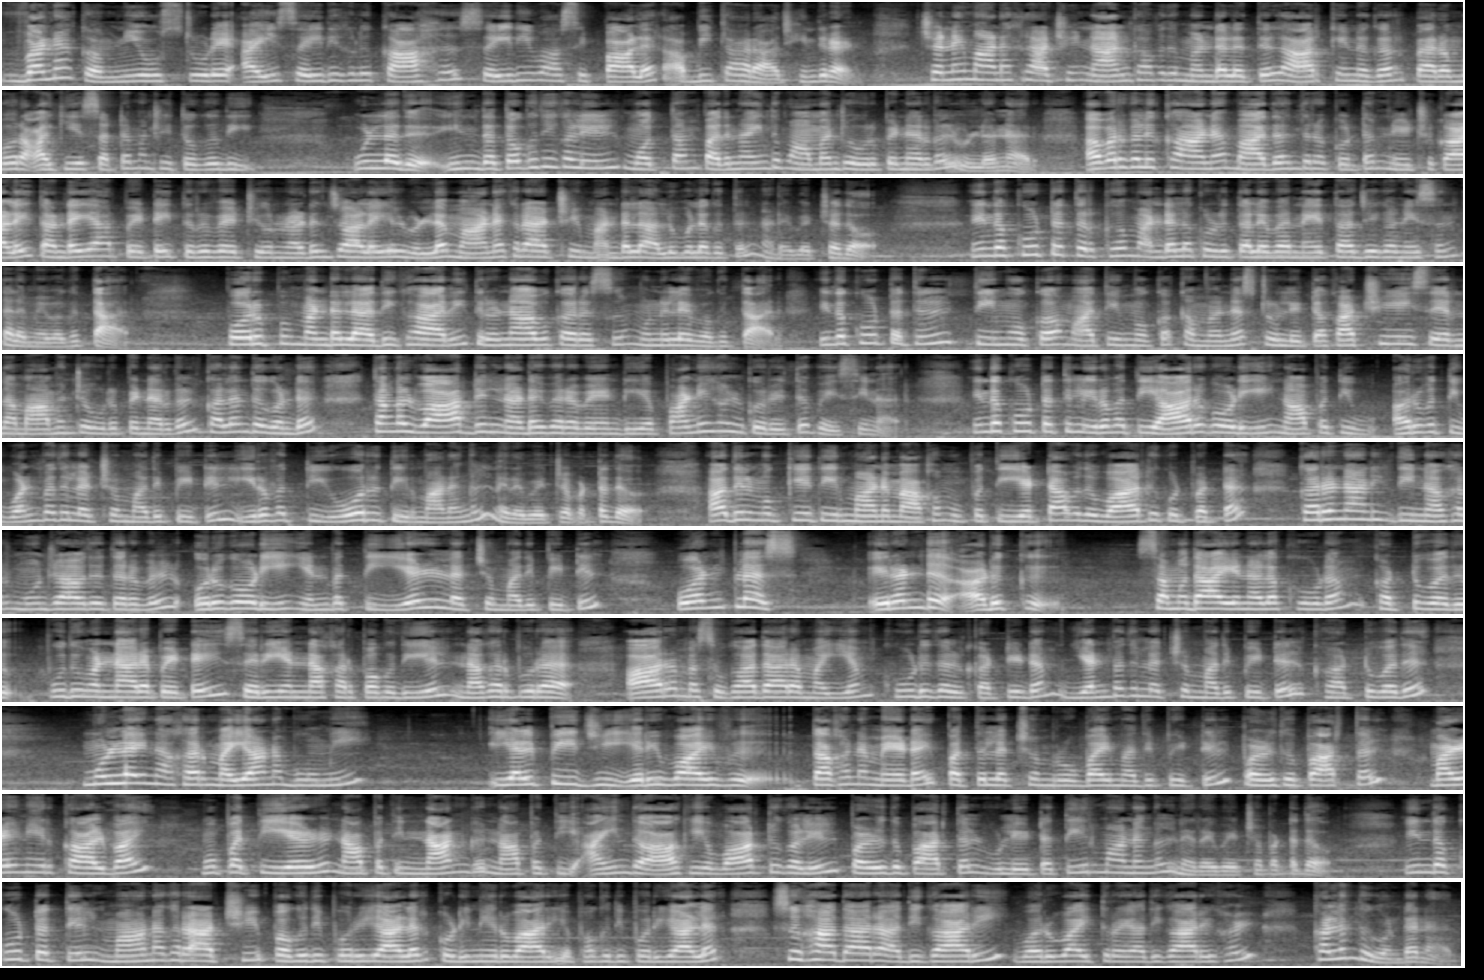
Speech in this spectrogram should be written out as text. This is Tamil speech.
வணக்கம். நியூஸ் டுடே ஐ செய்திகளுக்காக செய்தி வாசிப்பாளர் அபிதா ராஜேந்திரன். சென்னை மாநகராட்சி நான்காவது மண்டலத்தில் ஆர்கே நகர் பெரம்பூர் ஆகிய சட்டமன்ற தொகுதி உள்ளது. இந்த தொகுதிகளில் மொத்தம் பதினைந்து மாமன்ற உறுப்பினர்கள் உள்ளனர். அவர்களுக்கான மாதாந்திர கூட்டம் நேற்று காலை தண்டையார்பேட்டை திருவேற்றியூர் நெடுஞ்சாலையில் உள்ள மாநகராட்சி மண்டல அலுவலகத்தில் நடைபெற்றது. இந்த கூட்டத்திற்கு மண்டல குழு தலைவர் நேதாஜி கணேசன் தலைமை வகித்தார். பொறுப்பு மண்டல அதிகாரி திருநாவுக்கரசு முன்னிலை வகுத்தார். இந்த கூட்டத்தில் திமுக மதிமுக கம்யூனிஸ்ட் உள்ளிட்ட கட்சியை சேர்ந்த மாமன்ற உறுப்பினர்கள் கலந்து கொண்டு தங்கள் வார்டில் நடைபெற வேண்டிய பணிகள் குறித்து பேசினர். இந்த கூட்டத்தில் இருபத்தி ஆறு கோடியை நாற்பத்தி அறுபத்தி ஒன்பது லட்சம் மதிப்பீட்டில் இருபத்தி ஓரு தீர்மானங்கள் நிறைவேற்றப்பட்டது. அதில் முக்கிய தீர்மானமாக முப்பத்தி எட்டாவது வார்டுக்குட்பட்ட கருணாநிதி நகர் மூன்றாவது தெருவில் ஒரு கோடியை எண்பத்தி ஏழு லட்சம் மதிப்பீட்டில் ஒன் பிளஸ் இரண்டு அடுக்கு சமுதாய நலக்கூடம் கட்டுவது புதுவண்ணாரப்பேட்டை செரியன் நகர் பகுதியில் நகர்ப்புற ஆரம்ப சுகாதார மையம் கூடுதல் கட்டிடம் எண்பது லட்சம் மதிப்பீட்டில் கட்டுவது முல்லை நகர் மயான பூமி எல்பிஜி எரிவாயு தகன மேடை பத்து லட்சம் ரூபாய் மதிப்பீட்டில் பழுது பார்த்தல் மழைநீர் கால்வாய் முப்பத்தி ஏழு நாற்பத்தி நான்கு நாற்பத்தி ஐந்து ஆகிய வார்டுகளில் பழுது பார்த்தல் உள்ளிட்ட தீர்மானங்கள் நிறைவேற்றப்பட்டது. இந்த கூட்டத்தில் மாநகராட்சி பகுதி பொறியாளர் குடிநீர் வாரிய பகுதி பொறியாளர் சுகாதார அதிகாரி வருவாய்த்துறை அதிகாரிகள் கலந்து கொண்டனர்.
